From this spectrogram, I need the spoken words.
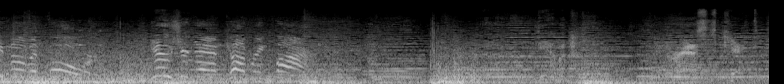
Keep moving forward! Use your damn covering fire! Damn it. Our ass is kicked.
